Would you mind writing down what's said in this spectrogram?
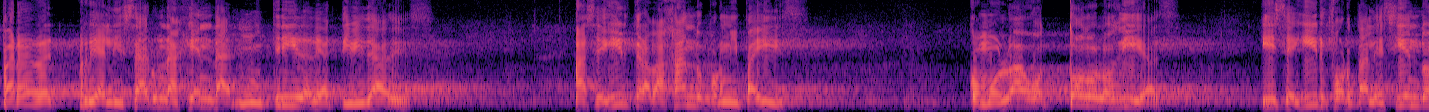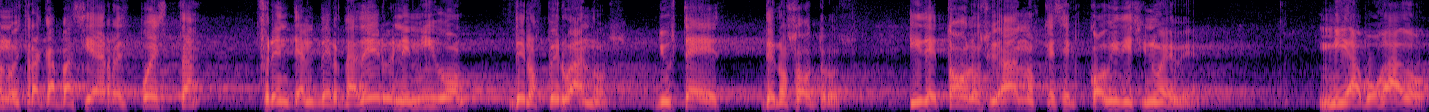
para realizar una agenda nutrida de actividades, a seguir trabajando por mi país, como lo hago todos los días, y seguir fortaleciendo nuestra capacidad de respuesta frente al verdadero enemigo de los peruanos, de ustedes, de nosotros y de todos los ciudadanos, que es el COVID-19. Mi abogado,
